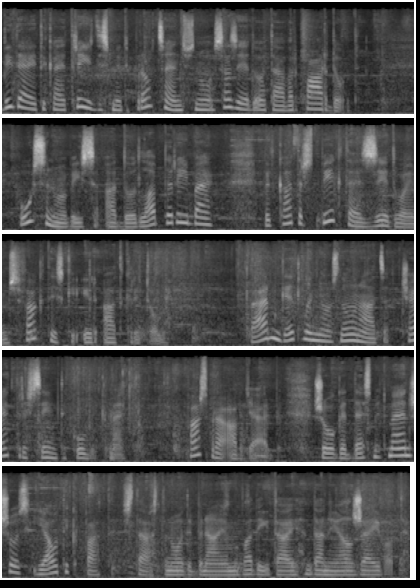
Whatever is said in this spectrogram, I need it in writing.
Vidēji tikai 30% no saziedotā var pārdot. Puse no visa atdod labdarībai, bet katrs piektais ziedojums faktiski ir atkritumi. Pērn getliņos nonāca 400 kubikmetru. Pārsvarā apģērbi. Šogad desmit mēnešos jau tikpat stāsta nodibinājuma vadītāja Daniela Žeivote.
